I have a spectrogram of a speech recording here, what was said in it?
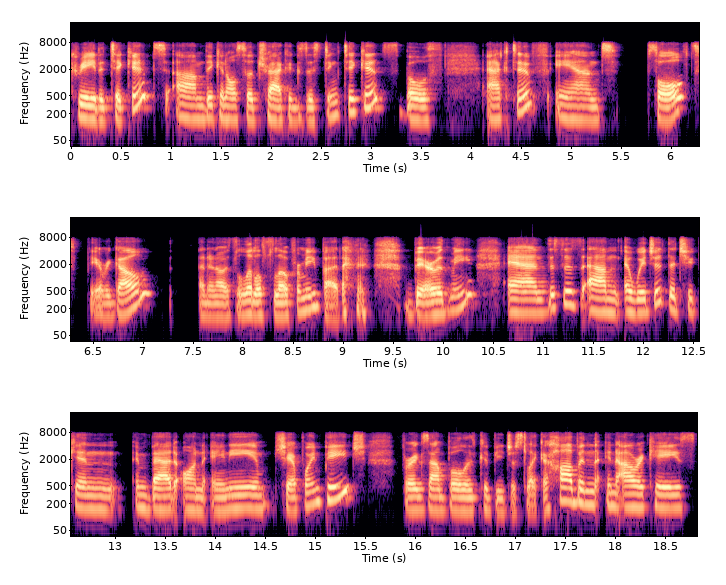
create a ticket. Um, they can also track existing tickets, both active and solved. Here we go. I don't know, it's a little slow for me, but bear with me. And this is um, a widget that you can embed on any SharePoint page. For example, it could be just like a hub in, in our case.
